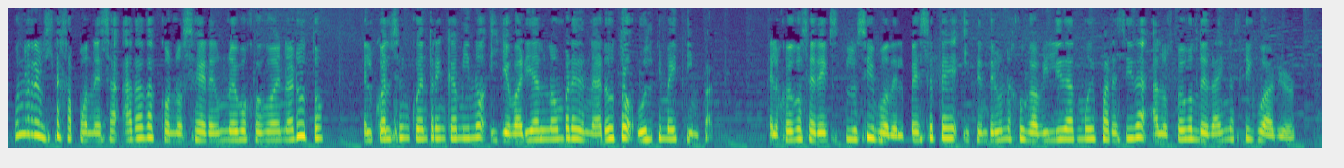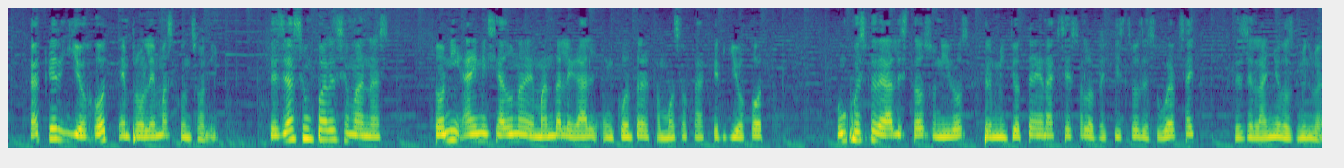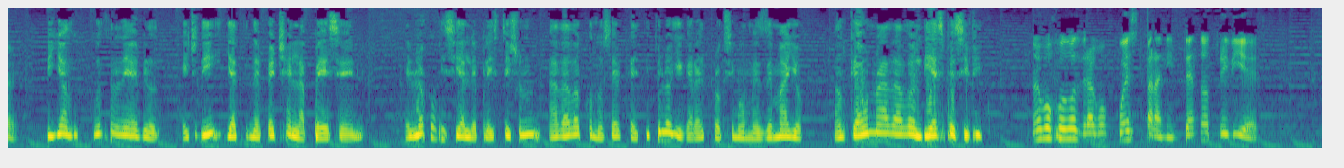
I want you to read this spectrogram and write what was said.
Una revista japonesa ha dado a conocer un nuevo juego de Naruto, el cual se encuentra en camino y llevaría el nombre de Naruto Ultimate Impact. El juego será exclusivo del PSP y tendría una jugabilidad muy parecida a los juegos de Dynasty Warriors. Hacker y Yohot en problemas con Sony. Desde hace un par de semanas, Sony ha iniciado una demanda legal en contra del famoso hacker Yohot. Un juez federal de Estados Unidos permitió tener acceso a los registros de su website desde el año 2009. Beyond Good and Evil HD ya tiene fecha en la PSN. El blog oficial de PlayStation ha dado a conocer que el título llegará el próximo mes de mayo, aunque aún no ha dado el día específico. Nuevo juego Dragon Quest para Nintendo 3DS.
